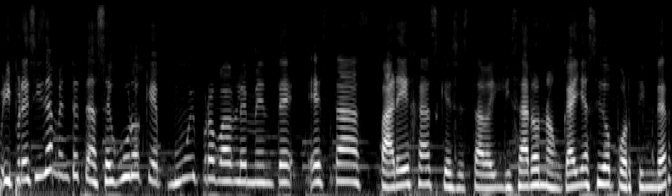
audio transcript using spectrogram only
y precisamente te aseguro que muy probablemente estas parejas que se estabilizaron, aunque haya sido por Tinder,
